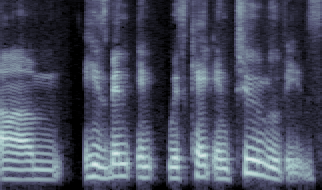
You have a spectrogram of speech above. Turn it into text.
um, he's been in with Cate in two movies.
